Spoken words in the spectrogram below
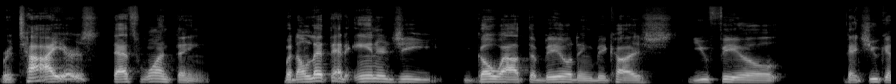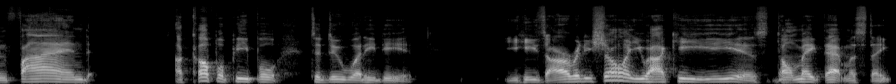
retires, that's one thing. But don't let that energy go out the building because you feel that you can find a couple people to do what he did. He's already showing you how key he is. Don't make that mistake.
